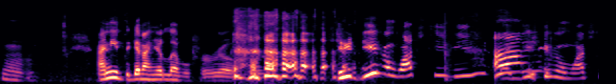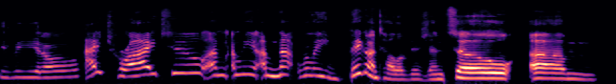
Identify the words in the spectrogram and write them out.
Hmm. I need to get on your level for real. do, you, do, you, even watch TV? Like, um, do you um, even watch TV at all? I try to. I'm, I mean, I'm not really big on television, so um,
